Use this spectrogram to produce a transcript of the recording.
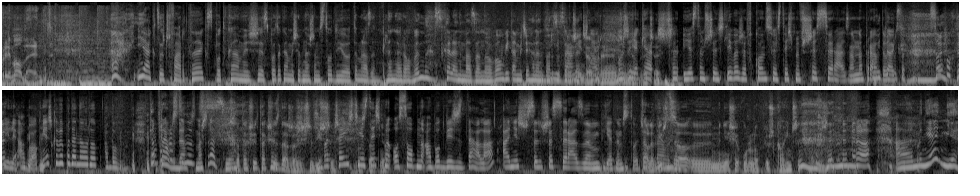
dobry moment. Ach, i jak co czwartek spotykamy się, spotykamy się w naszym studiu, tym razem plenerowym, z Helen Mazanową. Witamy Cię, Helen, bardzo Witam. serdecznie. Dzień dobry. Boże, dzień jak dobry, ja cześć. szczę- jestem szczęśliwa, że w końcu jesteśmy wszyscy razem, naprawdę. Oj, tak. Po Co po chwili, albo Agnieszka wypada na urlop, albo wy. To prawda, no, masz rację. No tak się, tak się zdarza rzeczywiście. Chyba częściej ostatnio. jesteśmy osobno albo gdzieś z dala, a niż wszyscy- razem w jednym studiu. Ale wiesz prawda. co, y, mnie się urlop już kończy. także- A mnie nie.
